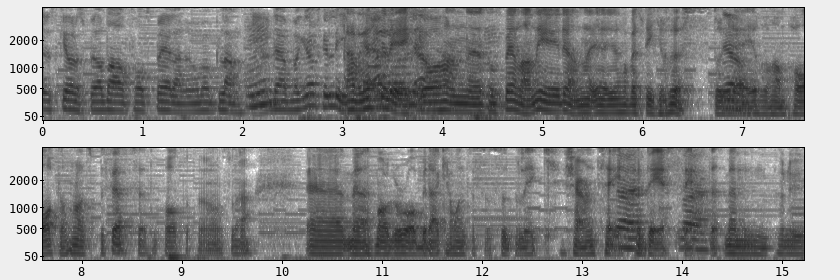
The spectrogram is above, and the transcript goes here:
eh, skådespelare där för att spela Roman Polanski. Mm. Det var ganska likt. Han var ganska lik och han eh, som spelar i den har väldigt lik röst och Ja. grejer hur han pratar. Han har ett speciellt sätt att prata på och sådär. Eh, men att Margot Robbie där kanske inte är så superlik Sharon Tate Nej, på det nej. sättet. Men hon är ju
